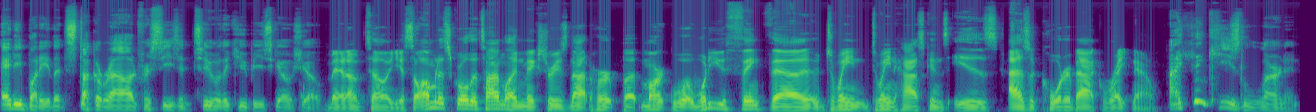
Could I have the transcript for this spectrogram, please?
anybody that stuck around for season two of the QB Sco Show. Man, I'm telling you. So I'm going to scroll the timeline, make sure he's not hurt. But Mark, what, what do you think that Dwayne Dwayne Haskins is as a quarterback right now? I think he's learning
